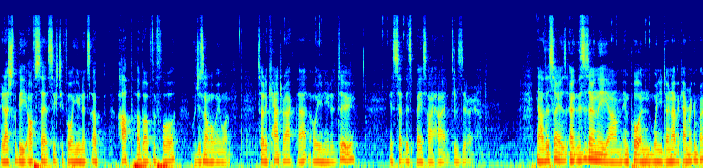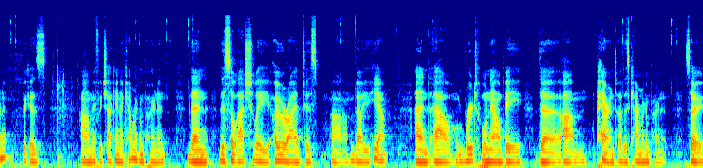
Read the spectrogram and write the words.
it actually be offset 64 units up, up above the floor, which is not what we want. So to counteract that, all you need to do is set this base eye height to zero. Now this is, this is only um, important when you don't have a camera component because um, if we chuck in a camera component, then this will actually override this uh, value here, and our root will now be the um, parent of this camera component. So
